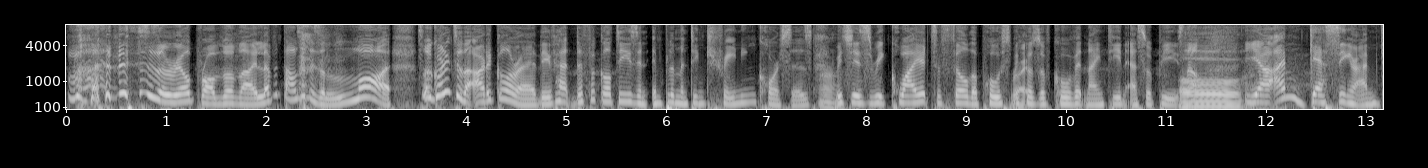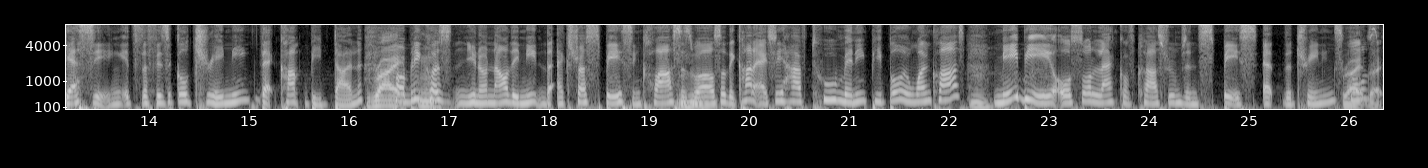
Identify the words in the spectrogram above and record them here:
but this is a real problem. lah. 11,000 is a lot. So according to the article, right, they've had difficulties in implementing training courses, ah. which is required to fill the post. Right. because of COVID-19 SOPs. Oh. Now, yeah, I'm guessing, or I'm guessing it's the physical training that can't be done. Right. Probably Mm. because, you know, now they need the extra space in class as Mm-hmm. well. So they can't actually have too many people in one class. Mm. Maybe also lack of classrooms and space at the training schools. Right, right.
